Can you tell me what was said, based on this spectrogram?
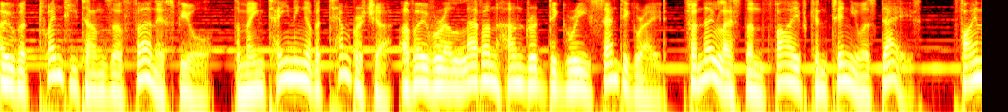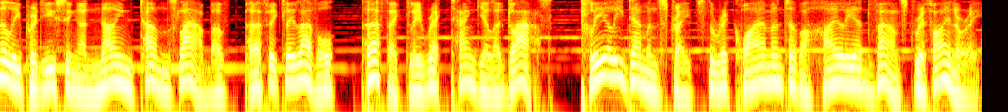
over 20 tons of furnace fuel, the maintaining of a temperature of over 1100 degrees centigrade for no less than 5 continuous days, finally producing a 9-ton slab of perfectly level, perfectly rectangular glass, clearly demonstrates the requirement of a highly advanced refinery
